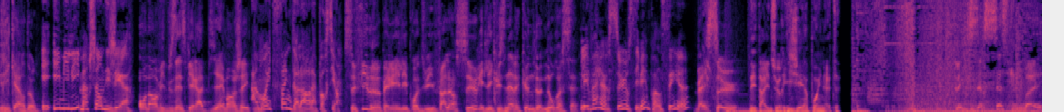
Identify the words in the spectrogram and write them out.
Ricardo. Et Émilie, marchand d'IGA. On a envie de vous inspirer à bien manger. À moins de 5 la portion. Suffit de repérer les produits valeurs sûres et de les cuisiner avec une de nos recettes. Les valeurs sûres, c'est bien pensé, hein? Bien sûr! Détails sur IGA.net. L'exercice lui-même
